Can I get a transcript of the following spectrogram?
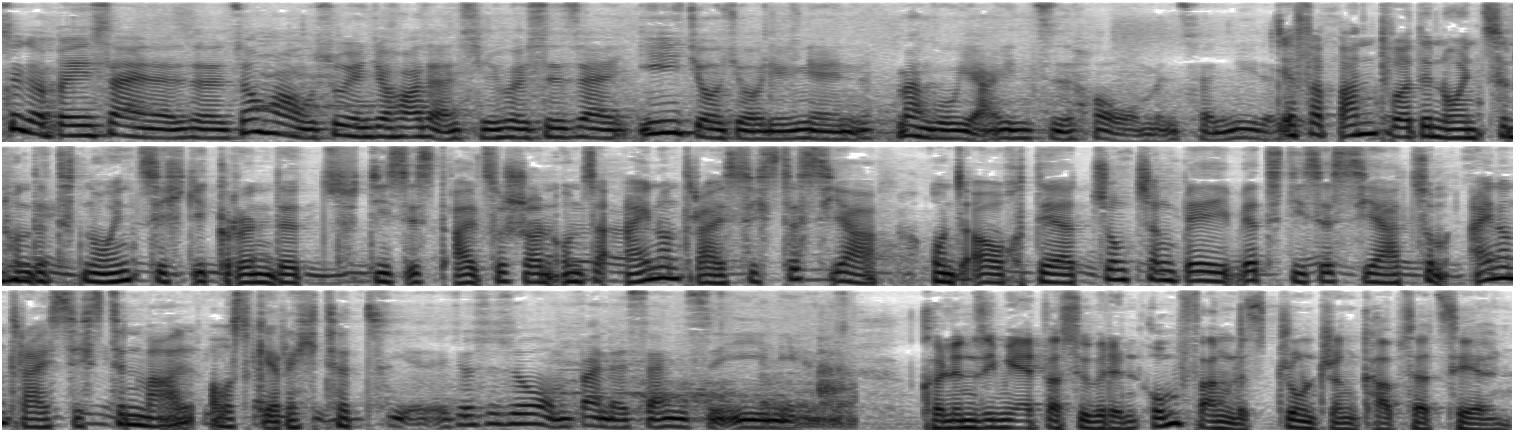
这个杯赛呢，是中华武术研究发展协会是在一九九零年曼谷亚运之后，我们成立的。Der Verband wurde 1990 gegründet. Dies ist also schon unser 31. Jahr. Und auch der Zhongzheng Bay wird dieses Jahr zum 31. Mal ausgerichtet. Können Sie mir etwas über den Umfang des Zhongzheng Cups erzählen?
